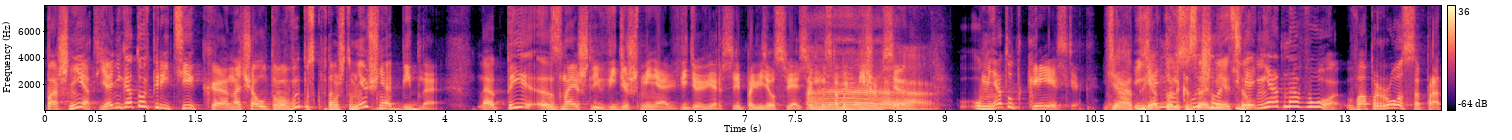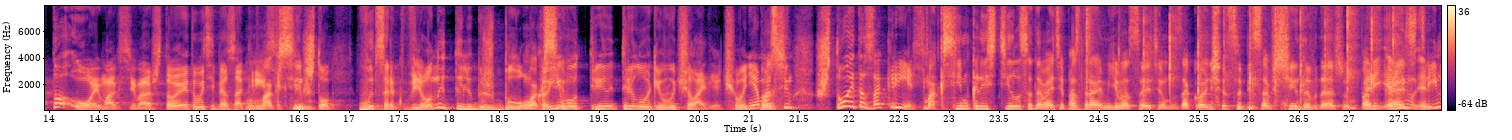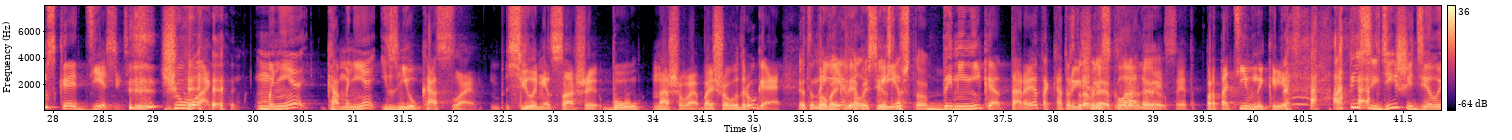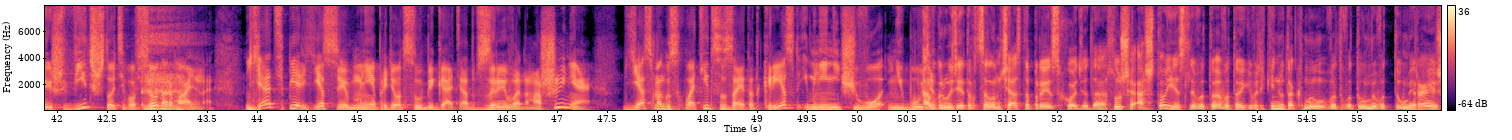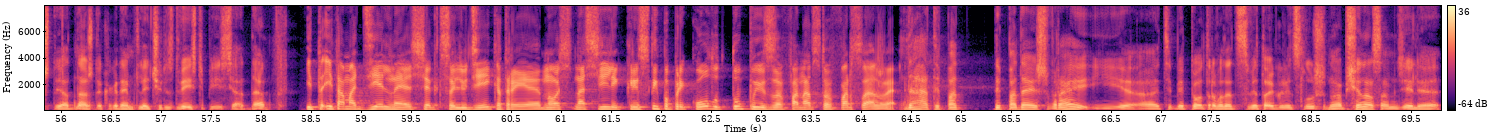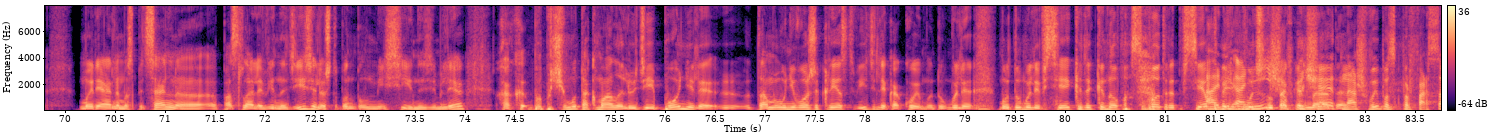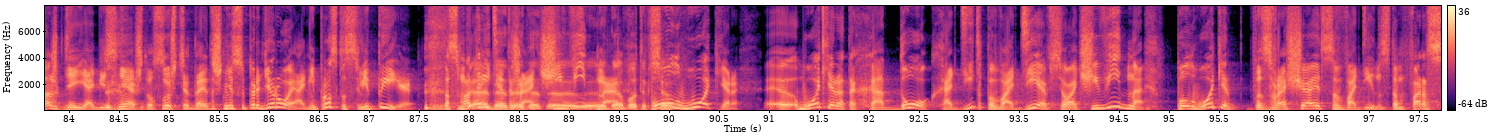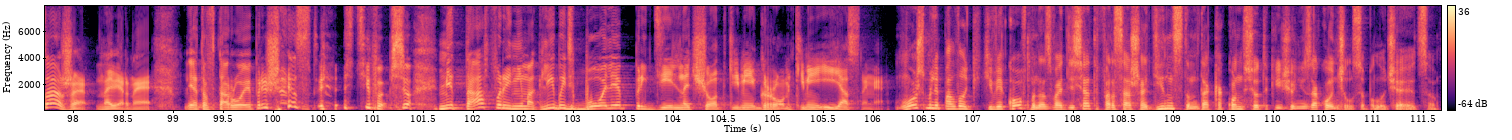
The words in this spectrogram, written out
Паш, нет, я не готов перейти к э, началу этого выпуска, потому что мне очень обидно. Э, Ты, э, знаешь ли, видишь меня в видеоверсии по видеосвязи, мы с тобой пишемся. У меня тут крестик. Я, И я, не только услышал от заметил. тебя ни одного вопроса про то, ой, Максим, а что это у тебя за крестик? Максим. Ты что, выцерквленный, ты любишь Блока, Максим. его три- трилогию вычеловечивания, Пос- Максим? Что это за крестик? Максим крестился, давайте поздравим его с этим. Закончится бесовщина в нашем подкасте. Рим- римская 10. Чувак, мне, ко мне из Ньюкасла силами Саши Бу, нашего большого друга, Это новая приехал крепость, если крест что. Доминика Торетто, который еще и Поздравляю, складывается. Это портативный крест. А ты сидишь и делаешь вид, что типа все нормально. Я теперь, если мне придется убегать от взрыва на машине, я смогу схватиться за этот крест, и мне ничего не А в будет. Грузии это в целом часто происходит, да. Слушай, а что если в итоге, в итоге прикинь, вот так, ну, вот, вот, вот ты умираешь ты однажды когда-нибудь лет через 250, да? И, и там отдельная секция людей, которые нос- носили кресты по приколу тупо из-за фанатства Форсажа. Да, ты под ты попадаешь в рай, и э, тебе Петр, вот этот святой, говорит, слушай, ну вообще, на самом деле, мы реально, мы специально э, послали Вина Дизеля, чтобы он был мессией на земле. Как, почему так мало людей поняли? Э, Там у него же крест видели какой? Мы думали, мы думали, все это кино посмотрят, все Они, поймут, они что еще так включают надо. наш выпуск про Форсаж, где я объясняю, что, слушайте, да это ж не супергерои, они просто святые. Посмотрите, это же очевидно. Пол. Уокер. Э, Уокер это ходок, ходить по воде, все очевидно. Пол Уокер возвращается в одиннадцатом Форсаже, наверное. Это второе пришествие. Типа, все. Метафоры не могли быть более предельно четкими, громкими и ясными. Можем ли по логике веков мы назвать 10-й «Форсаж» 11 так как он все-таки еще не закончился, получается?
